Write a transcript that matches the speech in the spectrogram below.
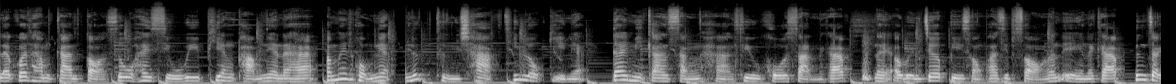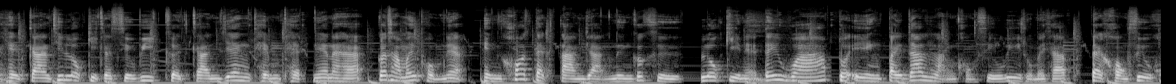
แล้วก็ทำการต่อสู้ให้ซิลวี่เพียงพำเนี่ยนะฮะทำให้ผมเนี่ยนึกถึงฉากที่โลกิเนี่ย ได้มีการสังหารฟิลโคสันครับใน a v e n g e r ปี 2012 นั่นเองนะครับ ซึ่งจากเหตุการณ์ที่โลกิกับซิลวี่เกิดการแย่งเทมเพลตเนี่ยนะฮะ ก็ทำให้ผมเนี่ยเห็นข้อแตกต่างอย่างหนึ่งก็คือโลกิเนี่ยได้วาร์ปตัวเองไปด้านหลังของซิลวี่ถูกไหมครับ แต่ของฟิลโค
